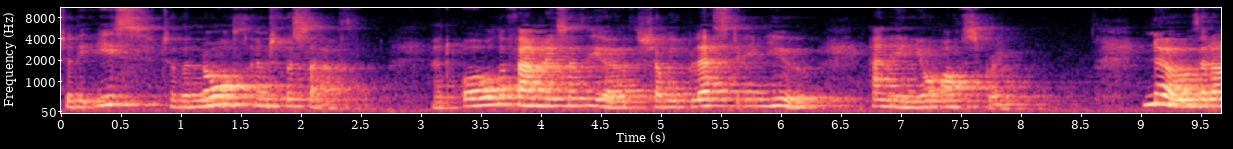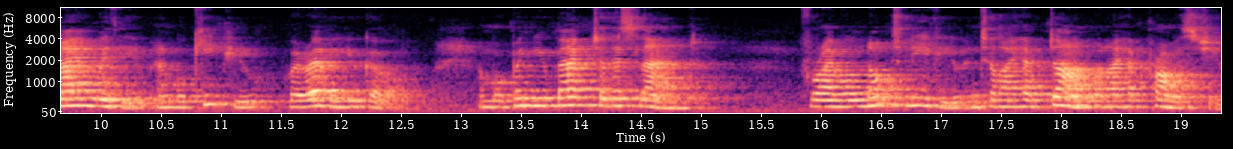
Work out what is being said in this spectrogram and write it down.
to the east, to the north, and to the south. And all the families of the earth shall be blessed in you and in your offspring. Know that I am with you and will keep you wherever you go, and will bring you back to this land. For I will not leave you until I have done what I have promised you.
